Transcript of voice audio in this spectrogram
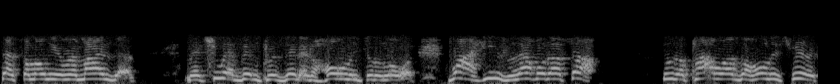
Thessalonians reminds us that you have been presented wholly to the Lord. Why? He's leveled us up through the power of the Holy Spirit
